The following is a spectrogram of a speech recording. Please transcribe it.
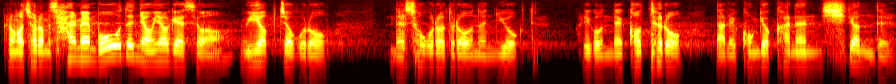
그런 것처럼 삶의 모든 영역에서 위협적으로 내 속으로 들어오는 유혹들, 그리고 내 겉으로 나를 공격하는 시련들,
